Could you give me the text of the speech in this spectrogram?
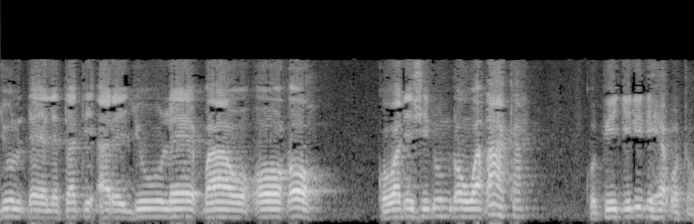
julɗele tati are juule ɓaawo oɗo ko waɗi si ɗum ɗon waɗaka ko piiji ɗiɗi heɓoto.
